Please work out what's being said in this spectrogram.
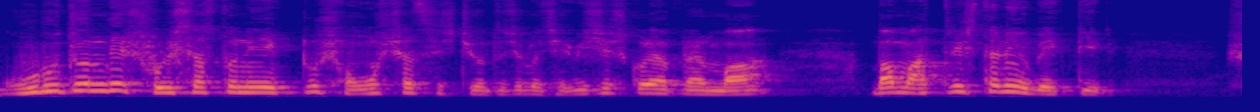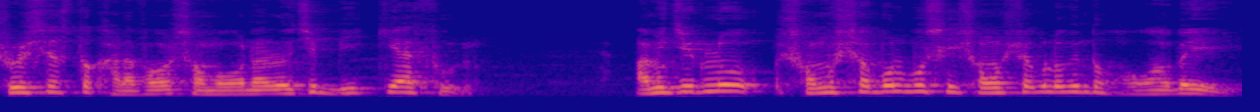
গুরুজনদের শরীর স্বাস্থ্য নিয়ে একটু সমস্যার সৃষ্টি হতে চলেছে। বিশেষ করে আপনার মা বা মাতৃস্থানীয় ব্যক্তির শরীর স্বাস্থ্য খারাপ হওয়ার সম্ভাবনা রয়েছে। বি কেয়ারফুল আমি যেগুলো সমস্যা বলব, সেই সমস্যাগুলো কিন্তু হবেই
